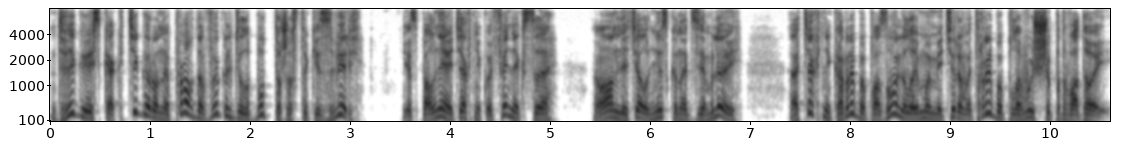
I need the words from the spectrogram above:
Двигаясь как тигр, он и правда выглядел будто жестокий зверь. Исполняя технику Феникса, он летел низко над землей, а техника рыбы позволила ему имитировать рыбу, плывущую под водой.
